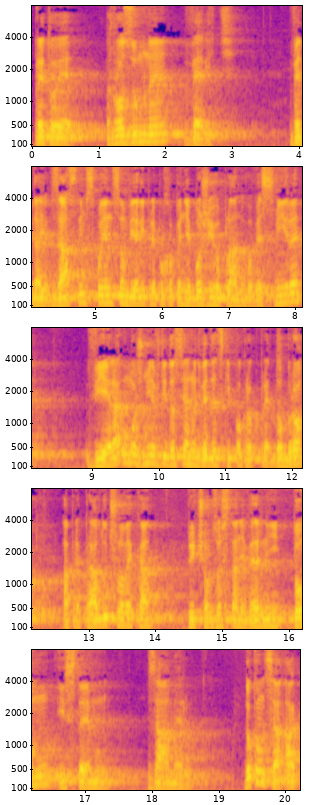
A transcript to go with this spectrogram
Preto je rozumné veriť. Veda je vzácným spojencom viery pre pochopenie Božieho plánu vo vesmíre. Viera umožňuje vždy dosiahnuť vedecký pokrok pre dobro a pre pravdu človeka, pričom zostane verný tomu istému zámeru. Dokonca ak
